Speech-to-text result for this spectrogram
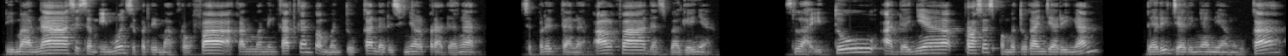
di mana sistem imun seperti makrofa akan meningkatkan pembentukan dari sinyal peradangan, seperti TNF-alpha dan sebagainya. Setelah itu, adanya proses pembentukan jaringan dari jaringan yang luka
